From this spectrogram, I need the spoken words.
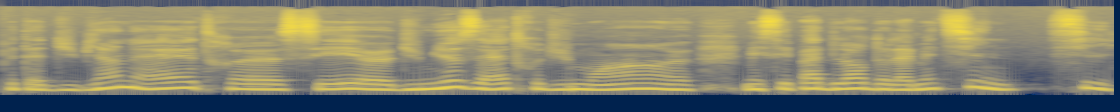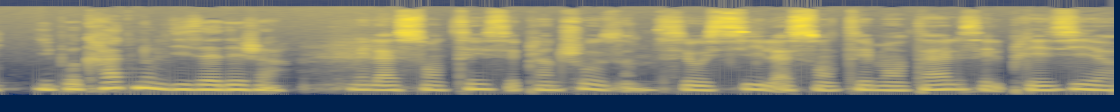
peut-être du bien-être, euh, c'est du mieux-être du moins, mais c'est pas de l'ordre de la médecine. Si, Hippocrate nous le disait déjà. Mais la santé, c'est plein de choses. C'est aussi la santé mentale, c'est le plaisir.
